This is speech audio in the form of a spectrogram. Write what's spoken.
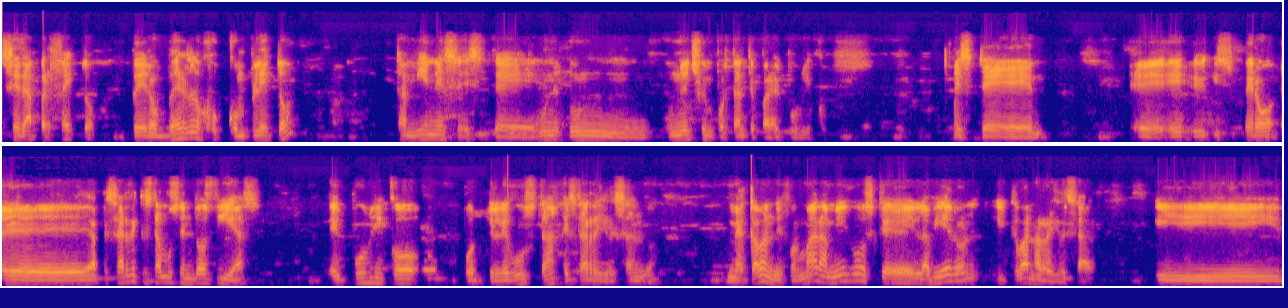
será perfecto, pero verlo completo también es este, un, hecho importante para el público. Este, eh, eh, pero eh, a pesar de que estamos en dos días, el público, porque le gusta, está regresando. Me acaban de informar amigos que la vieron y que van a regresar. Y,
